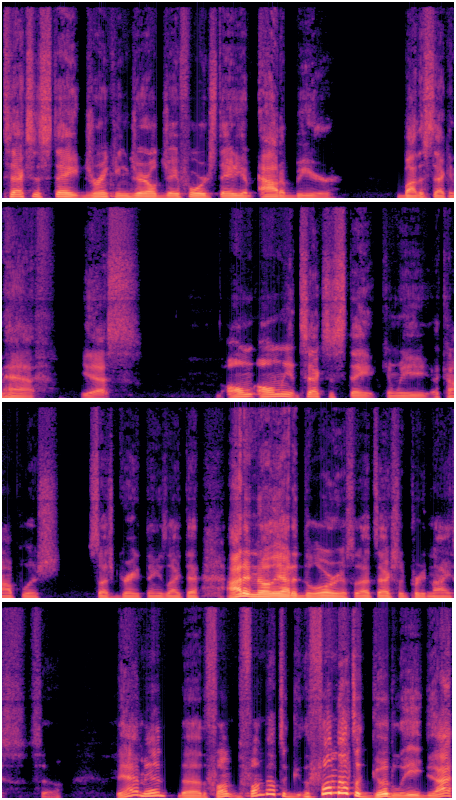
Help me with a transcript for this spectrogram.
Texas State drinking Gerald J. Ford Stadium out of beer by the second half. Yes. only at Texas State can we accomplish such great things like that. I didn't know they had a de Laura, so that's actually pretty nice. So, yeah, man, the the fun the Fun Belt's a the Fun Belt's a good league. Dude. I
